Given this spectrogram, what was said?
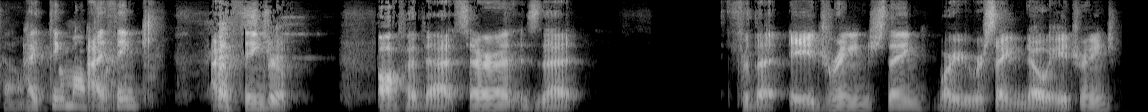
So I think I'm all I for it. think I think true. off of that, Sarah, is that for the age range thing where you were saying no age range,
